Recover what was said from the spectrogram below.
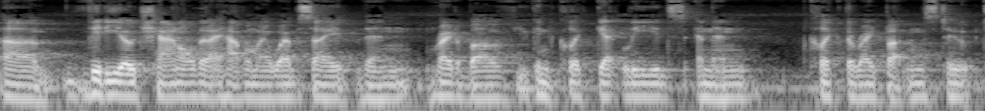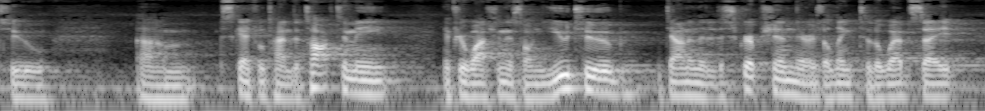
uh, video channel that I have on my website, then right above you can click Get Leads and then click the right buttons to to um, schedule time to talk to me. If you're watching this on YouTube, down in the description there's a link to the website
